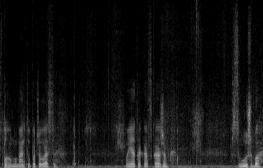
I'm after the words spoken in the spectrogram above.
з того моменту почалася моя така, скажем, служба.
